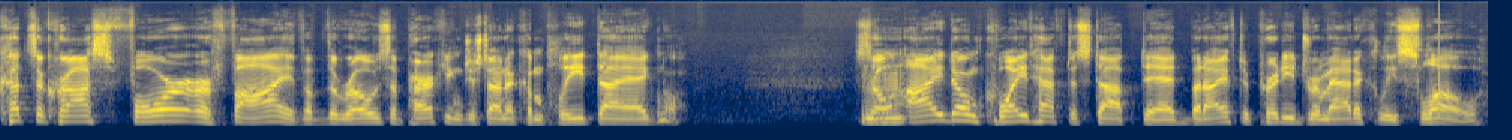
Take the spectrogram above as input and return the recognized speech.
cuts across four or five of the rows of parking just on a complete diagonal. So mm-hmm. I don't quite have to stop dead, but I have to pretty dramatically slow.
